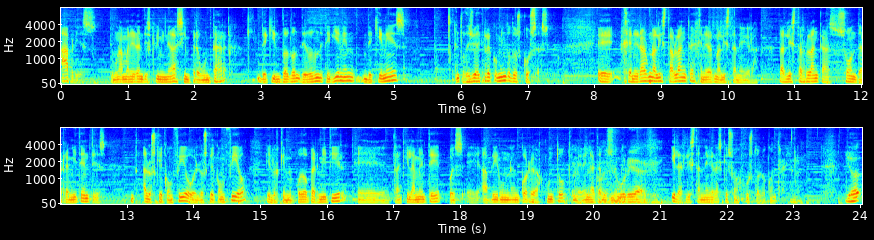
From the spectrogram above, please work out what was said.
abres de una manera indiscriminada sin preguntar de, quién, de dónde te vienen, de quién es. Entonces yo recomiendo dos cosas. Eh, generar una lista blanca y generar una lista negra. Las listas blancas son de remitentes a los que confío o en los que confío y en los que me puedo permitir eh, tranquilamente pues eh, abrir un, correo adjunto que me venga también seguridad y las listas negras que son justo lo contrario. Yo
